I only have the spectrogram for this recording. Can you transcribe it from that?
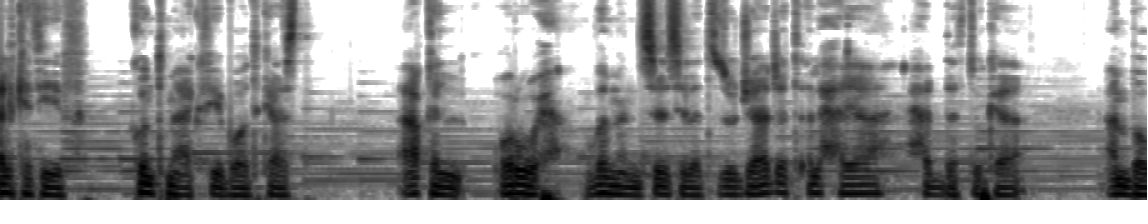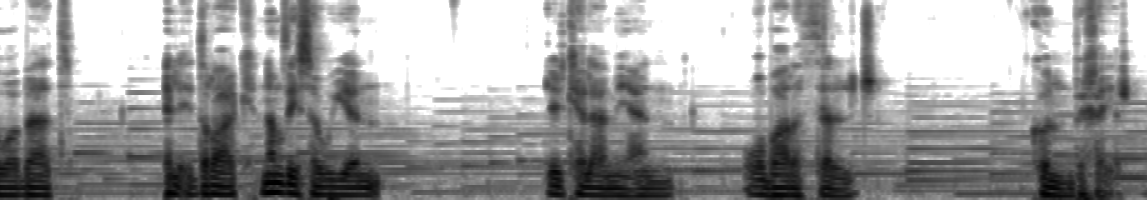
الكثيف كنت معك في بودكاست عقل وروح ضمن سلسلة زجاجة الحياة حدثتك عن بوابات الإدراك نمضي سويا للكلام عن غبار الثلج. كن بخير.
